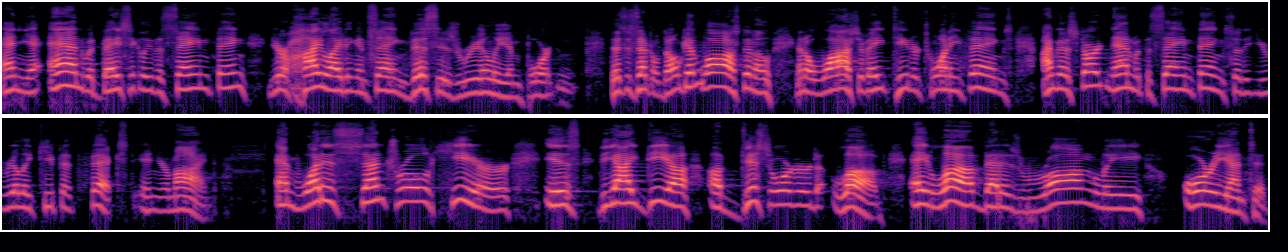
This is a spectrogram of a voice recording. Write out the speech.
and you end with basically the same thing, you're highlighting and saying, This is really important. This is central. Don't get lost in a, in a wash of 18 or 20 things. I'm going to start and end with the same thing so that you really keep it fixed in your mind. And what is central here is the idea of disordered love, a love that is wrongly oriented.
